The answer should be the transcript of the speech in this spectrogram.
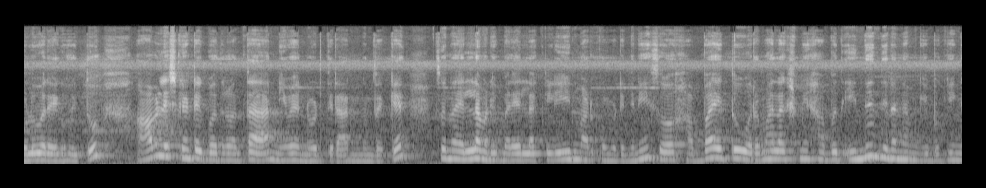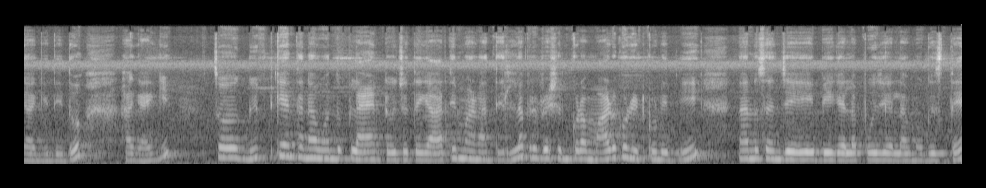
ಏಳುವರೆಗೆ ಹೋಯಿತು. ಆಮೇಲೆ ಎಷ್ಟು ಗಂಟೆಗೆ ಬಂದರು ಅಂತ ನೀವೇ ನೋಡ್ತೀರಾ ಮುಂದಕ್ಕೆ. ಸೊ ನಾನು ಎಲ್ಲ ಮಾಡಿ ಮನೆಯೆಲ್ಲ ಕ್ಲೀನ್ ಮಾಡ್ಕೊಂಡ್ಬಿಟ್ಟಿದ್ದೀನಿ. ಸೊ ಹಬ್ಬ ಇತ್ತು. ವರಮಹಾಲಕ್ಷ್ಮಿ ಹಬ್ಬದ ಹಿಂದಿನ ದಿನ ನಮಗೆ ಬುಕ್ಕಿಂಗ್ ಆಗಿದ್ದಿದ್ದು ಹಾಗಾಗಿ ಸೊ ಗಿಫ್ಟ್ಗೆ ಅಂತ ನಾವು ಒಂದು ಪ್ಲ್ಯಾಂಟು ಜೊತೆಗೆ ಆರತಿ ಮಾಡೋಣ ಅಂತ ಎಲ್ಲ ಪ್ರಿಪ್ರೇಷನ್ ಕೂಡ ಮಾಡ್ಕೊಂಡು ಇಟ್ಕೊಂಡಿದ್ವಿ. ನಾನು ಸಂಜೆ ಬೇಗ ಎಲ್ಲ ಪೂಜೆ ಎಲ್ಲ ಮುಗಿಸ್ದೆ.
